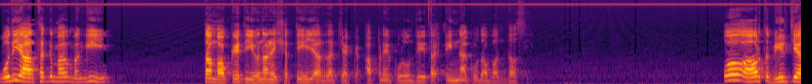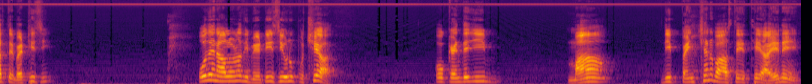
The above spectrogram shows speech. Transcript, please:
ਉਹਦੀ ਆਰਥਿਕ ਮ- ਮੰਗੀ ਤਾਂ ਮੌਕੇ ਤੇ ਹੀ ਉਹਨਾਂ ਨੇ 36000 ਦਾ ਚੈੱਕ ਆਪਣੇ ਕੋਲੋਂ ਦੇਤਾ। ਇੰਨਾ ਕੁ ਉਹਦਾ ਬੰਦਾ ਸੀ। ਉਹ ਔਰਤ ਵੀਲ ਚੇਅਰ ਤੇ ਬੈਠੀ ਸੀ। ਉਹਦੇ ਨਾਲ ਉਹਨਾਂ ਦੀ ਬੇਟੀ ਸੀ, ਉਹਨੂੰ ਪੁੱਛਿਆ। ਉਹ ਕਹਿੰਦੇ ਜੀ, ਮਾਂ ਦੀ ਪੈਨਸ਼ਨ ਵਾਸਤੇ ਇੱਥੇ ਆਏ ਨੇ।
